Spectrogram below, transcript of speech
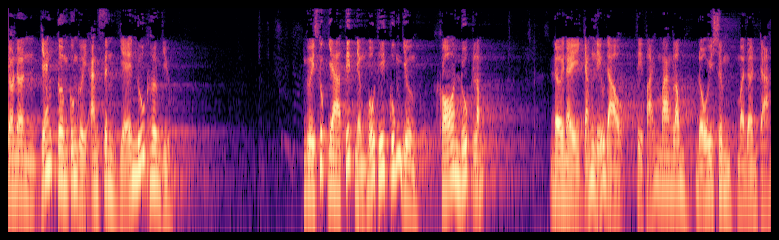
Cho nên chén cơm của người ăn xin dễ nuốt hơn nhiều. Người xuất gia tiếp nhận bố thí cúng dường khó nuốt lắm. Đời này chẳng liễu đạo thì phải mang long đội sừng mà đền trả.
